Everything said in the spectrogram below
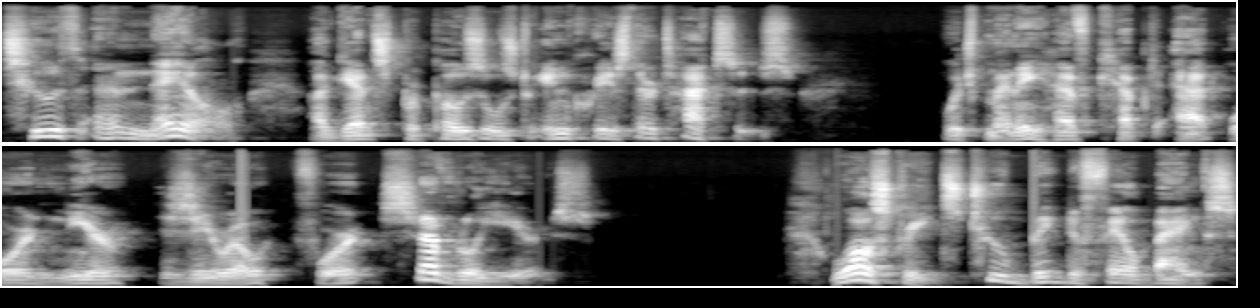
tooth and nail against proposals to increase their taxes, which many have kept at or near zero for several years. Wall Street's too big to fail banks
